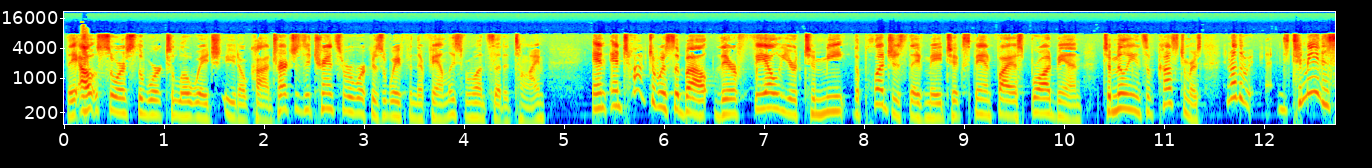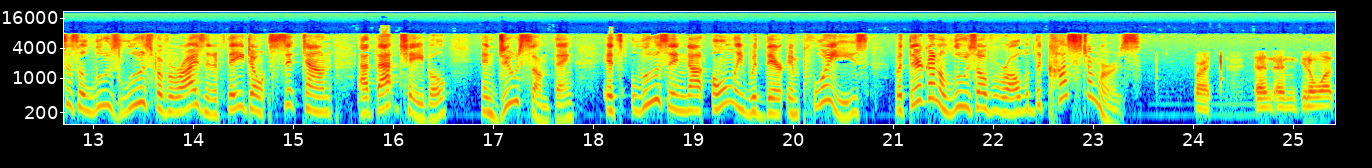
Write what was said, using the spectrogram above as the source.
they outsource the work to low-wage, you know, contractors. They transfer workers away from their families for months at a time and, and talk to us about their failure to meet the pledges they've made to expand Fios broadband to millions of customers. In other words, to me, this is a lose lose for Verizon if they don't sit down at that table and do something. It's losing not only with their employees, but they're going to lose overall with the customers. Right. And and you know what?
